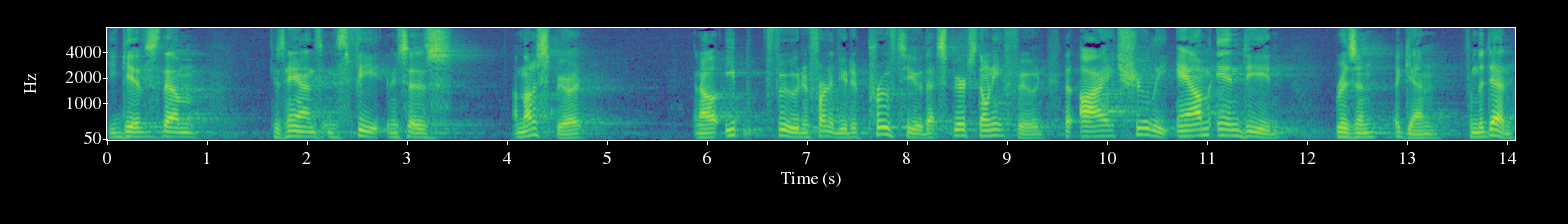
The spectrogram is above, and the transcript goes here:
He gives them his hands and his feet, and he says, I'm not a spirit, and I'll eat food in front of you to prove to you that spirits don't eat food, that I truly am indeed risen again from the dead.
